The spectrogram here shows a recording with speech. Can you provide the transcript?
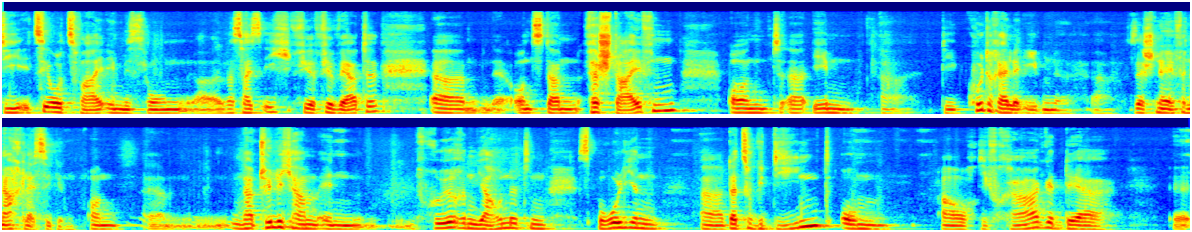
die CO2-Emissionen, äh, was heißt ich, für, für Werte, äh, uns dann versteifen und eben die kulturelle Ebene äh, sehr schnell vernachlässigen. Und ähm, natürlich haben in früheren Jahrhunderten Spolien äh, dazu gedient, um auch die Frage der äh,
